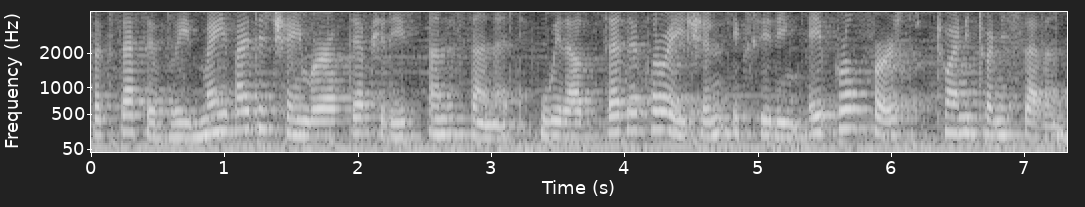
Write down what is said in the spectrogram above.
successively made by the Chamber of Deputies and the Senate, without said declaration exceeding April 1, 2027.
